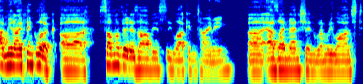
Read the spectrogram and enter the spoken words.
I mean, I think, look, uh, some of it is obviously luck and timing. Uh, as I mentioned, when we launched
